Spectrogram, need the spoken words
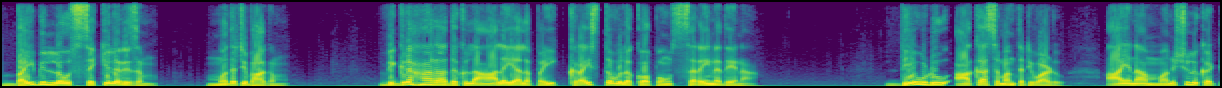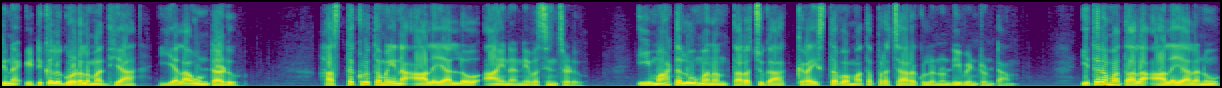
బైబిల్లో సెక్యులరిజం మొదటి భాగం. విగ్రహారాధకుల ఆలయాలపై క్రైస్తవుల కోపం సరైనదేనా? దేవుడు ఆకాశమంతటివాడు. ఆయన మనుషులు కట్టిన ఇటుకల గోడల మధ్య ఎలా ఉంటాడు? హస్తకృతమైన ఆలయాల్లో ఆయన నివసించడు. ఈ మాటలు మనం తరచుగా క్రైస్తవ మతప్రచారకుల నుండి వింటుంటాం. ఇతర మతాల ఆలయాలను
